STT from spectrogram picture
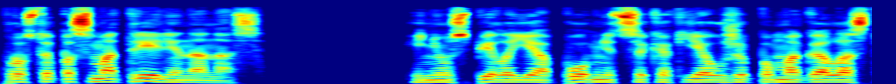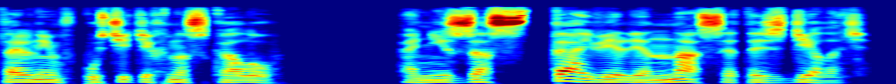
просто посмотрели на нас. И не успела я опомниться, как я уже помогала остальным впустить их на скалу. Они заставили нас это сделать.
